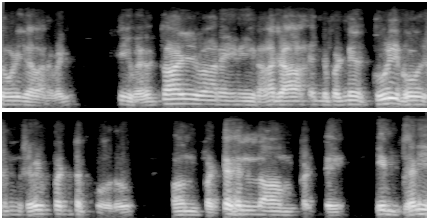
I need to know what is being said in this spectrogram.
தோழியானவள் ஸ்ரீ வரத்தாழ்வானை நீ ராஜா என்று பண்ண தூரி கோஷம் செவிப்பட்ட போது அவன் பட்டதெல்லாம் பட்டு இத்தனி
